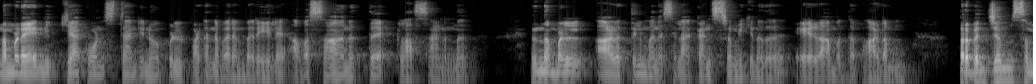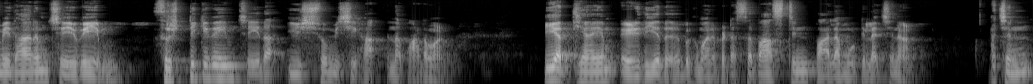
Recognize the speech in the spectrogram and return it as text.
നമ്മുടെ നിക്ക കോൺസ്റ്റാന്റിനോപ്പിൾ പഠന പരമ്പരയിലെ അവസാനത്തെ ക്ലാസ്സാണെന്ന് നമ്മൾ ആഴത്തിൽ മനസ്സിലാക്കാൻ ശ്രമിക്കുന്നത് ഏഴാമത്തെ പാഠം. പ്രപഞ്ചം സംവിധാനം ചെയ്യുകയും സൃഷ്ടിക്കുകയും ചെയ്ത ഈശോ മിശിഹ എന്ന പാഠമാണ്. ഈ അധ്യായം എഴുതിയത് ബഹുമാനപ്പെട്ട സെബാസ്റ്റിൻ പാലമൂട്ടിൽ അച്ഛനാണ് അച്ഛൻ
